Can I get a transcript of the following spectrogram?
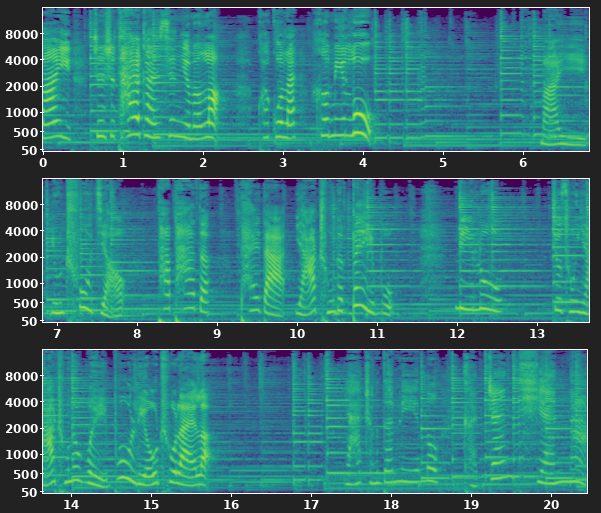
蚂蚁真是太感谢你们了！快过来喝蜜露。蚂蚁用触角啪啪地拍打蚜虫的背部，蜜露就从蚜虫的尾部流出来了。蚜虫的蜜露可真甜呐！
